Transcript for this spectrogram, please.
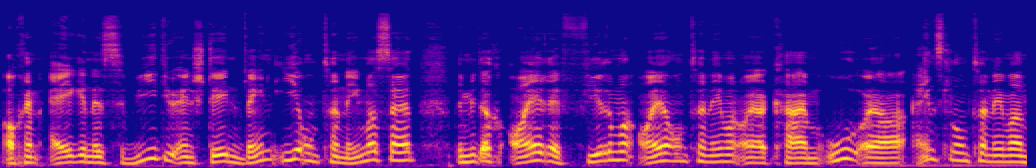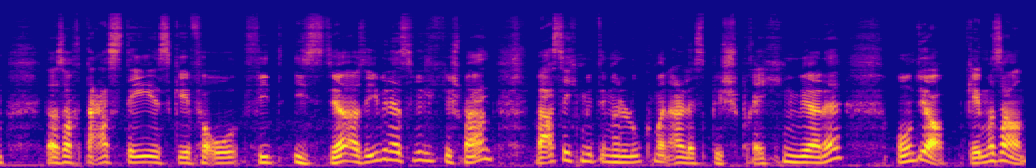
auch ein eigenes Video entstehen, wenn ihr Unternehmer seid, damit auch eure Firma, euer Unternehmen, euer KMU, euer Einzelunternehmen, dass auch das DSGVO Fit ist. Ja, also ich bin jetzt wirklich gespannt, was ich mit dem Herrn Luckmann alles besprechen werde. Und ja, gehen wir es an.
